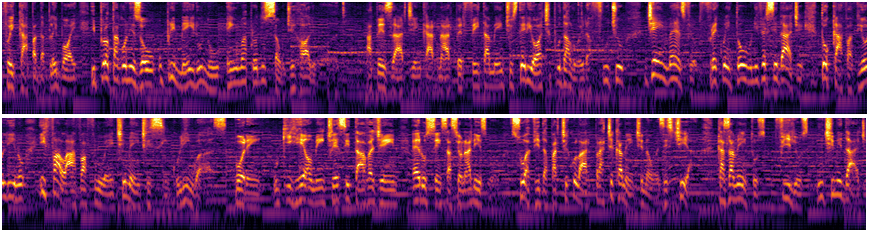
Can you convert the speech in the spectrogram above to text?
foi capa da Playboy e protagonizou o primeiro nu em uma produção de Hollywood. Apesar de encarnar perfeitamente o estereótipo da loira fútil, Jane Mansfield frequentou universidade, tocava violino e falava fluentemente cinco línguas. Porém, o que realmente excitava Jane era o sensacionalismo. Sua vida particular praticamente não existia. Casamentos, filhos, intimidade,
